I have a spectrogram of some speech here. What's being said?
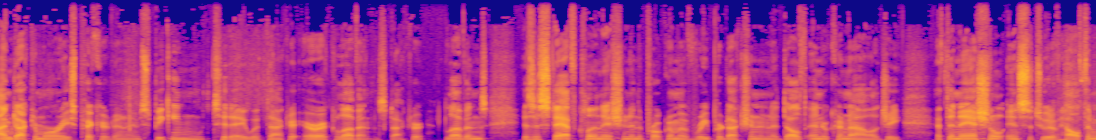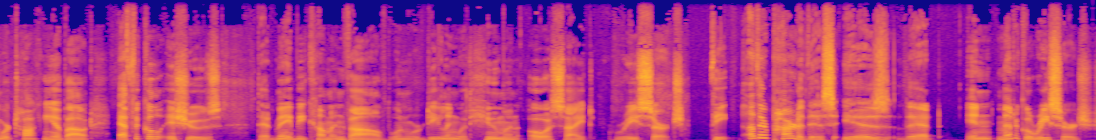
I'm Dr. Maurice Pickard, and I'm speaking today with Dr. Eric Levens. Dr. Levens is a staff clinician in the program of reproduction and adult endocrinology at the National Institute of Health, and we're talking about ethical issues that may become involved when we're dealing with human oocyte research. The other part of this is that in medical research,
